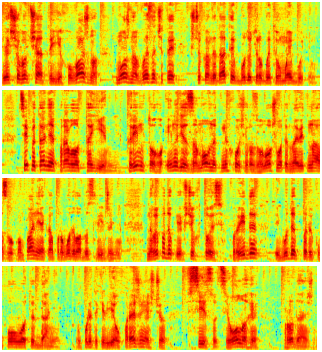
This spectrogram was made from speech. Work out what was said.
Якщо вивчати їх уважно, можна визначити, що кандидати будуть робити у майбутньому. Ці питання, як правило, таємні. Крім того, іноді замовник не хоче розголошувати навіть назву компанії, яка проводила дослідження. На випадок, якщо хтось прийде і буде перекуповувати дані. У політиків є упередження, що всі соціологи продажні.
